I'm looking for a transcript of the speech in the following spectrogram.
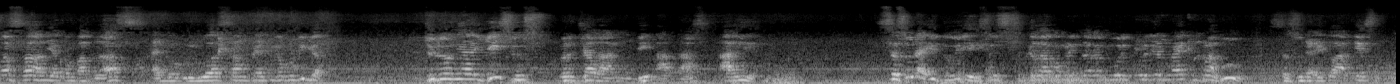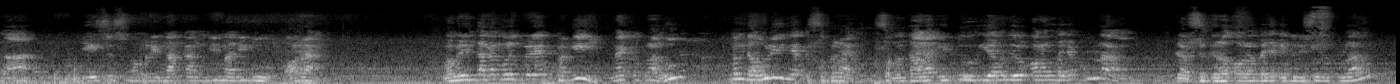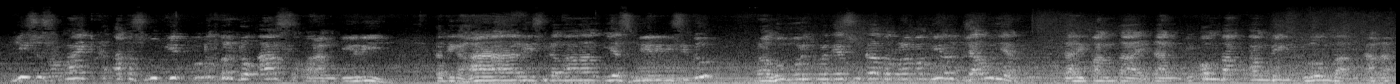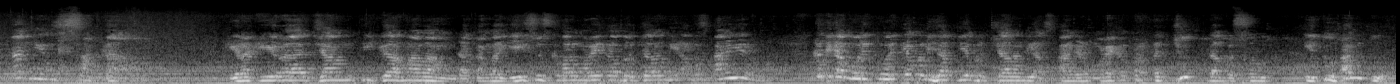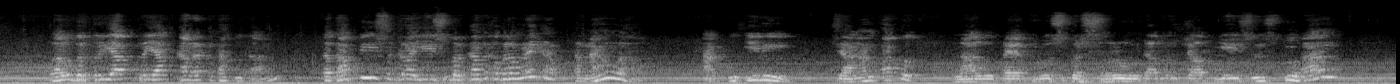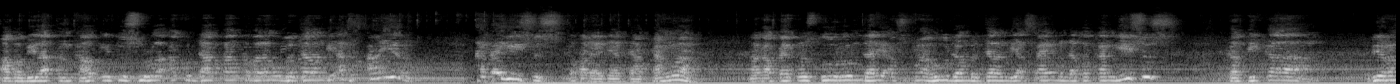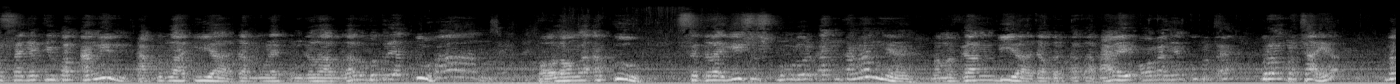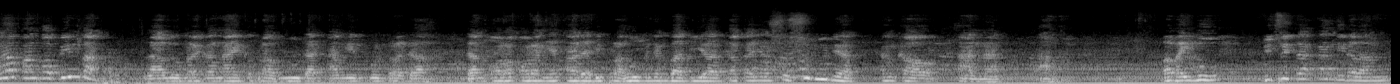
pasal yang ke-14 ayat 22 sampai 33. Judulnya Yesus berjalan di atas air. Sesudah itu Yesus segera memerintahkan murid-muridnya naik ke perahu. Sesudah itu artinya setelah Yesus memberi makan 5.000 orang. Memerintahkan murid-muridnya pergi naik ke perahu, mendahulinya ke seberang. Sementara itu ia menyuruh orang banyak pulang. Dan segera orang banyak itu disuruh pulang, Yesus naik ke atas bukit untuk berdoa seorang diri. Ketika hari sudah malam, ia sendiri di situ. Perahu murid-muridnya sudah beberapa mil jauhnya dari pantai dan diombak ambing gelombang karena angin sakal. Kira-kira jam 3 malam datanglah Yesus kepada mereka berjalan di atas air. Ketika murid-murid yang melihat dia berjalan di atas air, mereka terkejut dan berseru, itu hantu. Lalu berteriak-teriak karena ketakutan. Tetapi segera Yesus berkata kepada mereka, tenanglah, aku ini, jangan takut. Lalu Petrus berseru dan menjawab Yesus, Tuhan, apabila engkau itu suruh aku datang kepadamu berjalan di atas air. Kata Yesus kepadanya, datanglah. Maka Petrus turun dari atas perahu dan berjalan di atas air mendapatkan Yesus. Ketika dirasanya tiupan angin, takutlah ia dan mulai tenggelam. Lalu berteriak, Tuhan, tolonglah aku. Segera Yesus mengulurkan tangannya, memegang dia dan berkata, Hai orang yang percaya, kurang percaya, mengapa engkau bimbang? Lalu mereka naik ke perahu dan angin pun reda dan orang-orang yang ada di perahu menyembah dia katanya sesungguhnya engkau anak Allah. Bapak Ibu diceritakan di dalam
